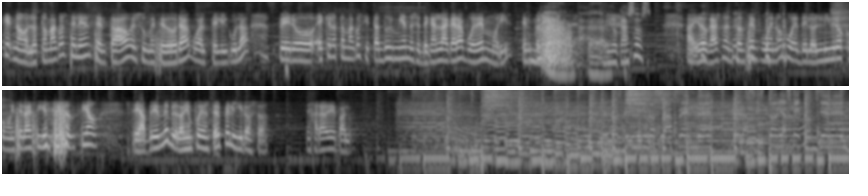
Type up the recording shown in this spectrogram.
que no, los tomacos se leen sentados en su mecedora, cual película, pero es que los tomacos si estás durmiendo y se te caen en la cara pueden morir. Entonces, ¿Ha habido casos? ha habido casos. Entonces, bueno, pues de los libros, como dice la siguiente canción, se aprende, pero también pueden ser peligrosos. De jarabe de palo. libros se aprende de las historias que contienen,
